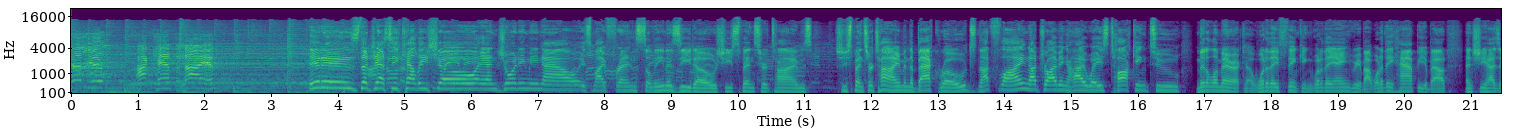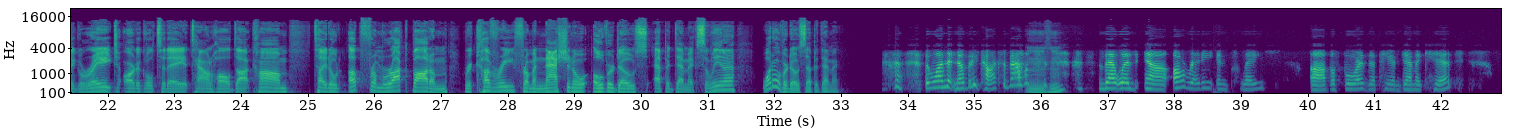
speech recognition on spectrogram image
I tell you, I can't deny it. It is the Jesse Kelly Show, and joining me now is my friend Selena Zito. She spends her times she spends her time in the back roads, not flying, not driving highways, talking to middle America. What are they thinking? What are they angry about? What are they happy about? And she has a great article today at townhall.com titled Up from Rock Bottom Recovery from a National Overdose Epidemic. Selena, what overdose epidemic? the one that nobody talks about mm-hmm. that was uh, already in place uh, before the pandemic hit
